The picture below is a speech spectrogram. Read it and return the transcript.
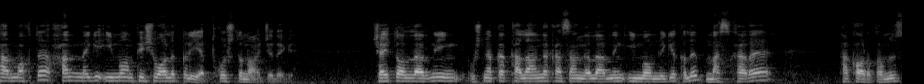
tarmoqda hammaga imom peshvolik qilyapti qo'shtirnoq ichidagi shaytonlarning shunaqa qalang'i qasang'ilarning imomligi qilib masxara haqoratomuz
